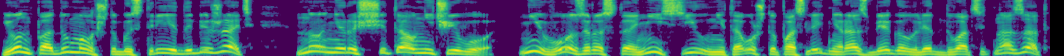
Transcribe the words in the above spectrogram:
и он подумал, что быстрее добежать, но не рассчитал ничего, ни возраста, ни сил, ни того, что последний раз бегал лет двадцать назад.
